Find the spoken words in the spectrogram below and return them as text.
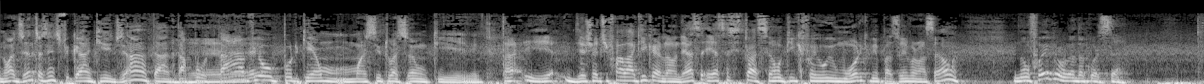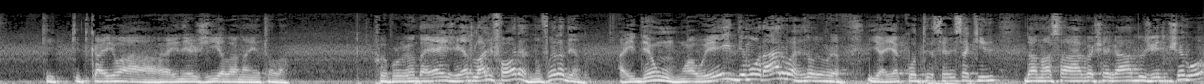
não adianta a gente ficar aqui e dizer, ah, tá, tá É. potável porque é um- uma situação que. Tá, e deixa eu te falar aqui, Carlão, dessa essa situação aqui que foi o humor que me passou a informação, não foi problema da Corsã. Que, que caiu a, a energia lá na ETA lá. Foi o problema da RGE do lado de fora, não foi lá dentro. Aí deu um away e demoraram a resolver o problema. E aí aconteceu isso aqui da nossa água chegar do jeito que chegou.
